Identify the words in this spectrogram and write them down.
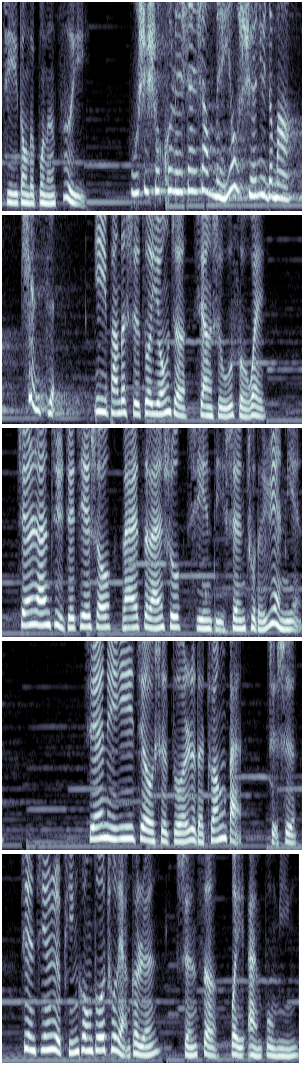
激动的不能自已。不是说昆仑山上没有雪女的吗？骗子！一旁的始作俑者像是无所谓。全然拒绝接收来自兰叔心底深处的怨念。雪女依旧是昨日的装扮，只是见今日凭空多出两个人，神色晦暗不明。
